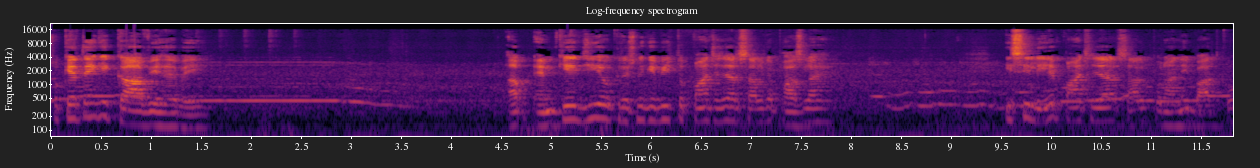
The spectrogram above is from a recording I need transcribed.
सो कहते हैं कि काव्य है भाई। अब एम और कृष्ण के बीच तो पाँच हज़ार साल का फासला है। इसीलिए पाँच हज़ार साल पुरानी बात को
